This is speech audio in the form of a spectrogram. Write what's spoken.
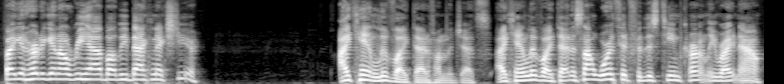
If I get hurt again, I'll rehab. I'll be back next year. I can't live like that if I'm the Jets. I can't live like that. And it's not worth it for this team currently right now.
